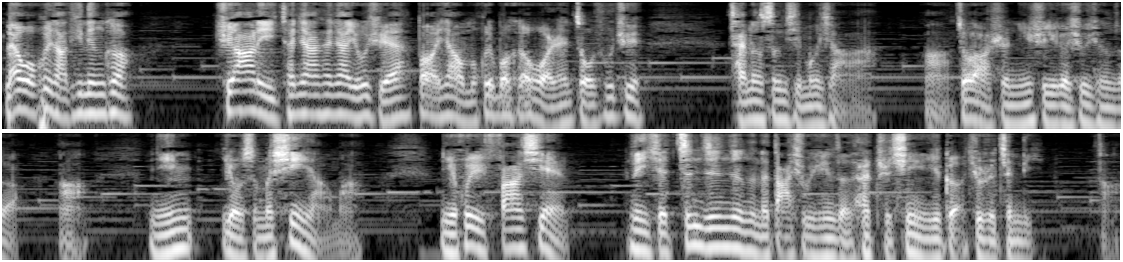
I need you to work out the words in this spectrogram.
来我会场听听课，去阿里参加参加游学，报一下我们汇博合伙人，走出去才能升起梦想啊！啊，周老师，您是一个修行者啊，您有什么信仰吗？你会发现，那些真真正正的大修行者，他只信一个，就是真理。啊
